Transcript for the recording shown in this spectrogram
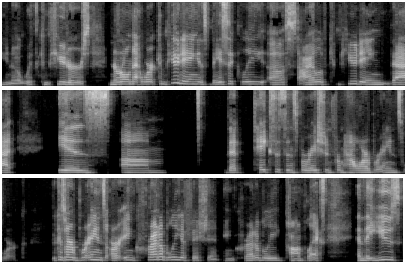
you know, with computers, neural network computing is basically a style of computing that is um, that takes its inspiration from how our brains work because our brains are incredibly efficient, incredibly complex, and they use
